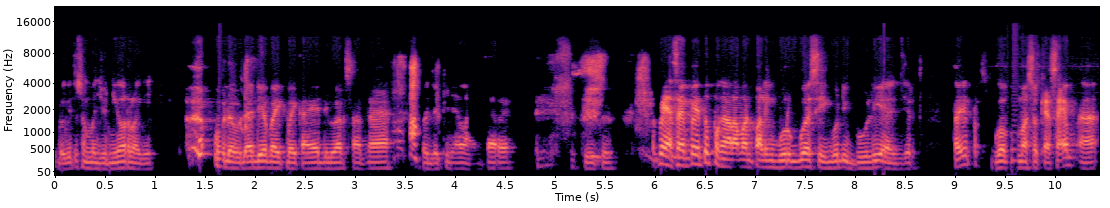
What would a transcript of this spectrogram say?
Udah gitu sama junior lagi. Udah-udah dia baik-baik aja di luar sana. Rezekinya lancar ya. Gitu. Tapi SMP itu pengalaman paling buruk gue sih. Gue dibully anjir. Tapi pas gue masuk SMA,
